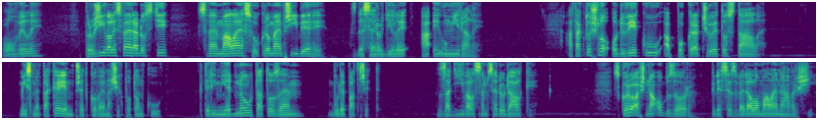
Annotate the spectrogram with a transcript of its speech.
Lovili, prožívali své radosti, své malé soukromé příběhy. Zde se rodili a i umírali. A tak to šlo od věků a pokračuje to stále. My jsme také jen předkové našich potomků, kterým jednou tato zem bude patřit. Zadíval jsem se do dálky. Skoro až na obzor, kde se zvedalo malé návrší.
